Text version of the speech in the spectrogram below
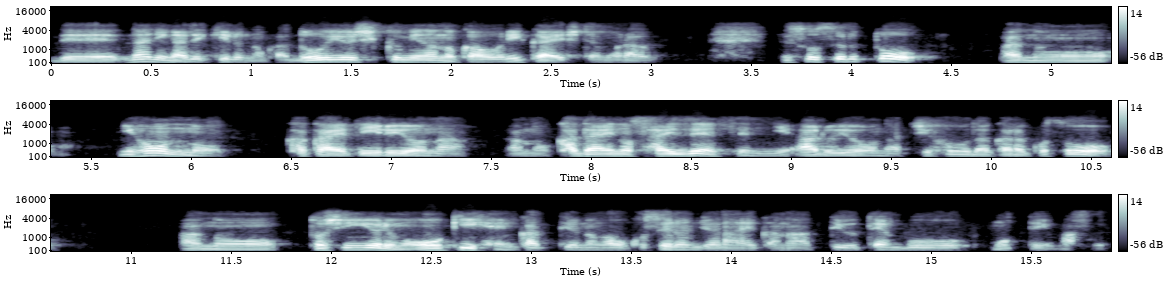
で、何ができるのか、どういう仕組みなのかを理解してもらう。でそうすると、あの、日本の抱えているような、あの、課題の最前線にあるような地方だからこそ、あの、都心よりも大きい変化っていうのが起こせるんじゃないかなっていう展望を持っています。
